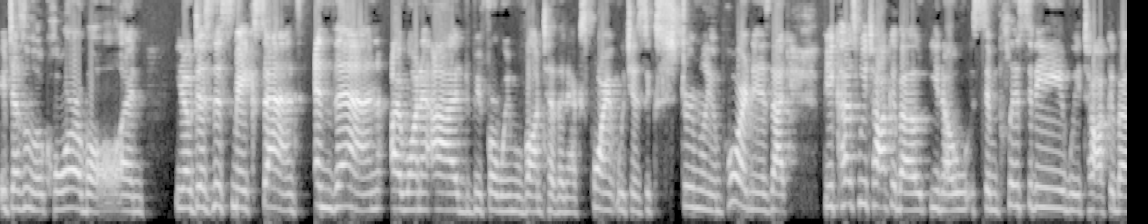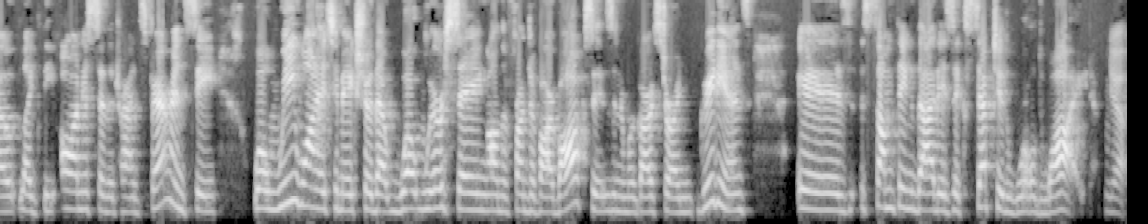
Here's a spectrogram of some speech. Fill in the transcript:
it doesn't look horrible? And you know, does this make sense? And then I want to add before we move on to the next point, which is extremely important, is that because we talk about, you know, simplicity, we talk about like the honest and the transparency. Well, we wanted to make sure that what we're saying on the front of our boxes in regards to our ingredients is something that is accepted worldwide. Yeah.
